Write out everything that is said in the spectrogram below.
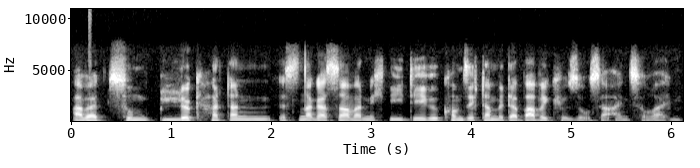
Aber zum Glück hat dann ist Nagasawa nicht die Idee gekommen, sich dann mit der Barbecue-Soße einzureiben.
